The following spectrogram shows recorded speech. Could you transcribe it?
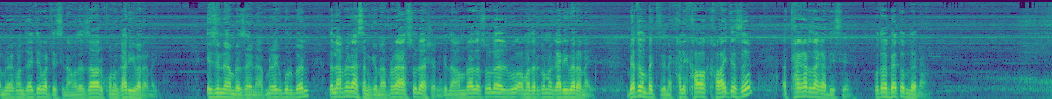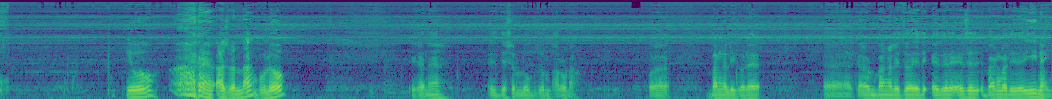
আমরা এখন যাইতে পারতেছি না, আমাদের যাওয়ার কোনো গাড়ি ভাড়া নাই। এই জন্য আমরা যাই না। আপনারা বলবেন, তাহলে আপনারা আসেন কেন? আপনারা চলে আসেন। কিন্তু আমরা যা চলে আসব, আমাদের কোনো গাড়ি ভাড়া নাই। বেতন পাইতেছি না, খালি খাওয়া, খাওয়াইতেছে আর থাকার জায়গা দিছে। কোথাও বেতন দেয় না। কেউ আসবেন না ভুলেও। এখানে এই দেশের লোকজন ভালো না। ওরা বাঙালি করে কারণ বাঙালি তো এদের- এদের বাংলাদেশের ই নাই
